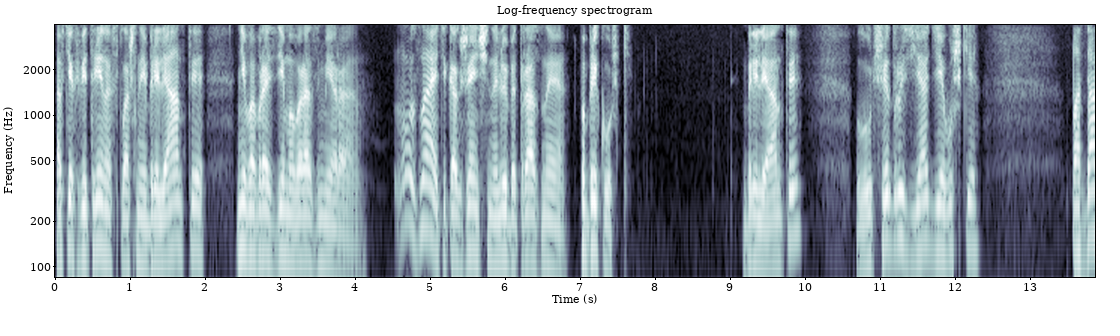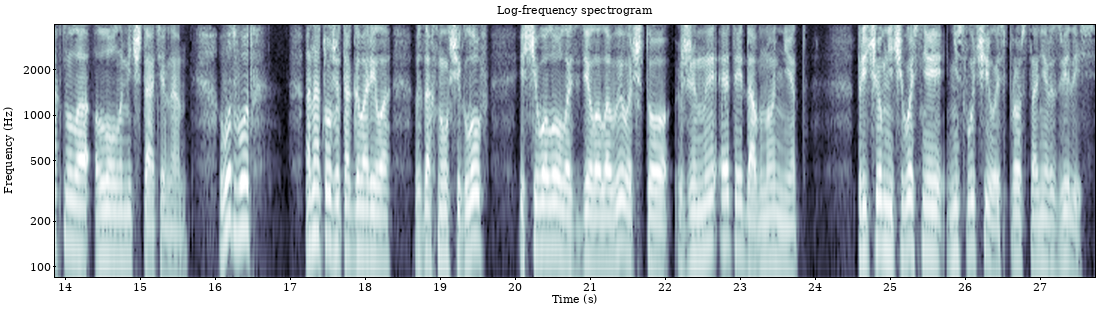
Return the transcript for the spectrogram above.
а в тех витринах сплошные бриллианты невообразимого размера. Ну, знаете, как женщины любят разные побрякушки. Бриллианты лучшие друзья девушки. Поддакнула Лола мечтательно. «Вот-вот, она тоже так говорила», — вздохнул Щеглов, из чего Лола сделала вывод, что жены этой давно нет. Причем ничего с ней не случилось, просто они развелись.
